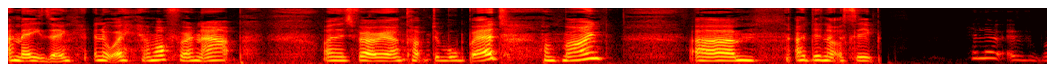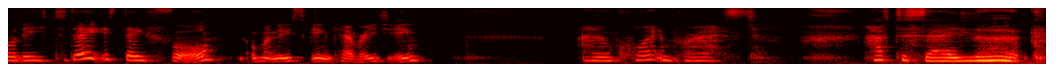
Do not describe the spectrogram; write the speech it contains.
Amazing. Anyway, I'm off for a nap on this very uncomfortable bed of mine. Um, I did not sleep. Hello everybody. Today is day four of my new skincare regime. And I'm quite impressed. have to say, look.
